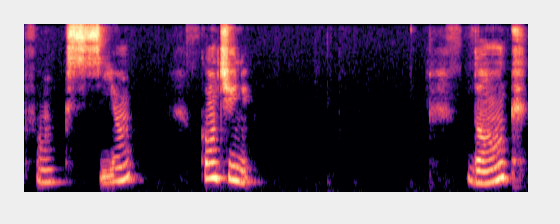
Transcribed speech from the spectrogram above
fonctions continues. Donc,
